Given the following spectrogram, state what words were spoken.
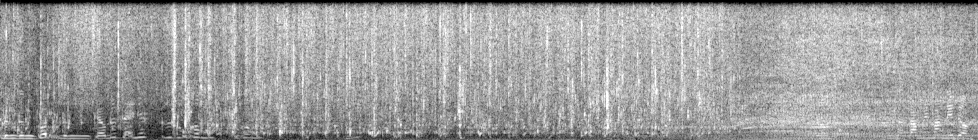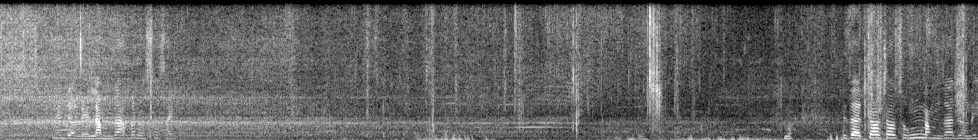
Đừng đừng quất, đừng kéo đứt rễ nhá. Cứ rũ không rũ không bây giờ ta mới mang lên đường. Lên đường để làm ra bắt đầu so sánh. Vâng, Bây giờ cho cho xuống nằm ra đường đi.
